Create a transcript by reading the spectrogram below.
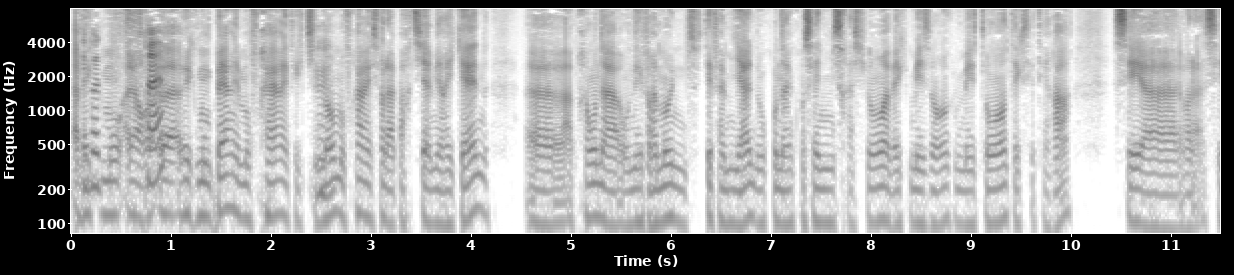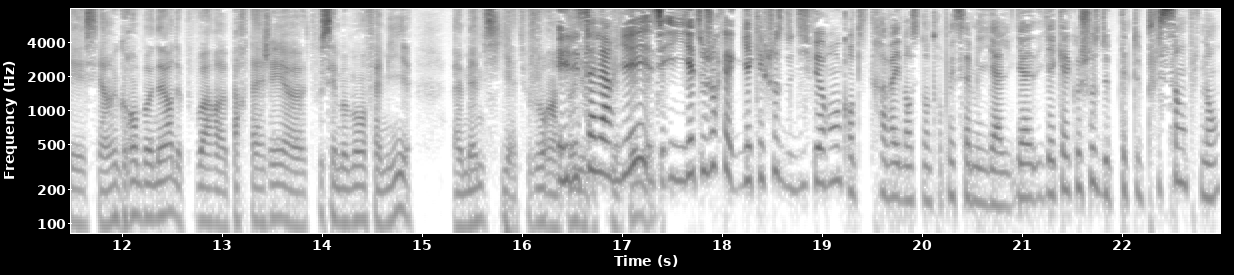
et Avec votre mon alors frère? avec mon père et mon frère effectivement. Mm. Mon frère est sur la partie américaine. Euh, après on a on est vraiment une société familiale donc on a un conseil d'administration avec mes oncles, mes tantes, etc. C'est euh, voilà c'est un grand bonheur de pouvoir euh, partager euh, tous ces moments en famille, même s'il y a toujours un Et peu les salariés, il y a toujours il y a quelque chose de différent quand ils travaillent dans une entreprise familiale? Il y a, il y a quelque chose de peut-être plus simple, non?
